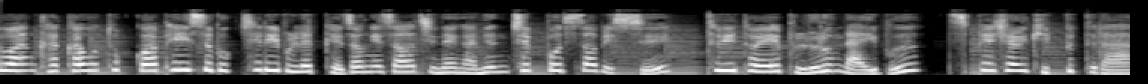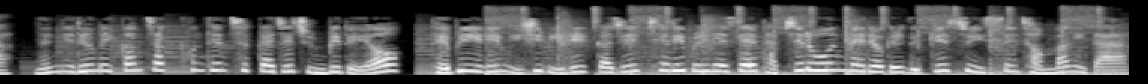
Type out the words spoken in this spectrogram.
또한 카카오톡과 페이스북 체리블렛 계정에서 진행하는 챗봇 서비스, 트위터의 블루룸 라이브, 스페셜 기프트라는 이름의 깜짝 콘텐츠까지 준비되어 데뷔일인 21일까지 체리블렛의 다채로운 매력을 느낄 수 있을 전망이다.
